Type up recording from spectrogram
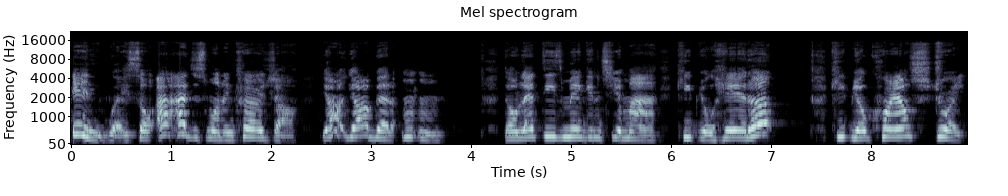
Anyway, so I, I just want to encourage y'all. Y'all, y'all better, mm-mm. Don't let these men get into your mind. Keep your head up. Keep your crown straight.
